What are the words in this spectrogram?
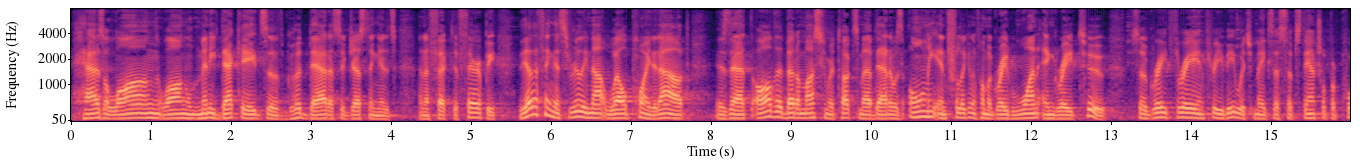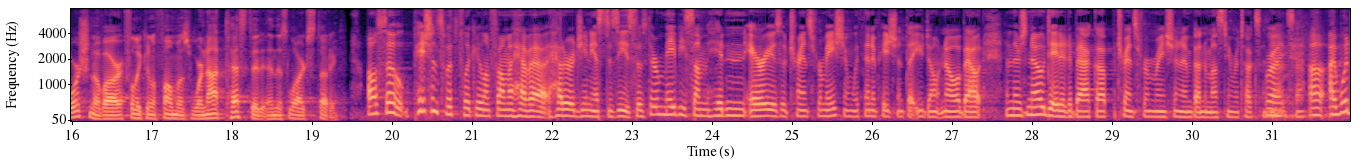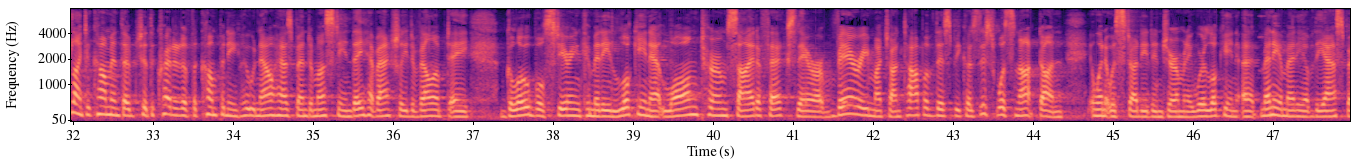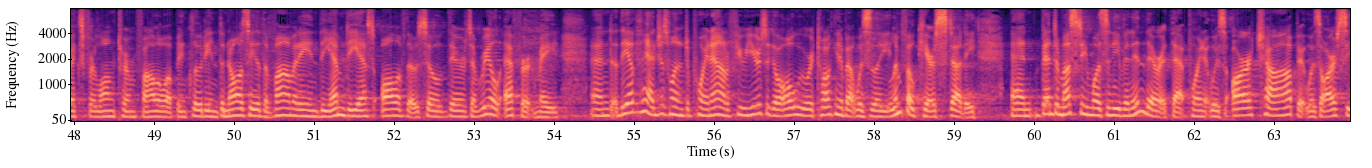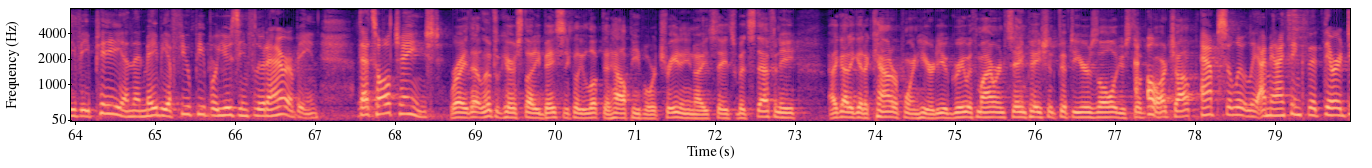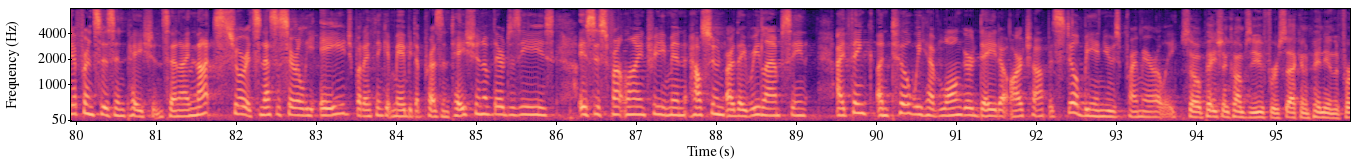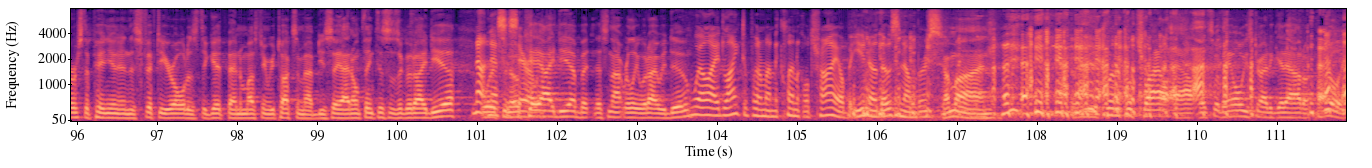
has a long, long, many decades of good data suggesting it's an effective therapy. The other thing that's really not well pointed out is that all the bendamustine rituximab data was only in follicular lymphoma grade 1 and grade 2. So grade 3A and 3B, which makes a substantial proportion of our follicular lymphomas, were not tested in this large study. Also, patients with follicular lymphoma have a heterogeneous disease, so there may be some hidden areas of transformation within a patient that you don't know about, and there's no data to back up transformation in bendamustine rituximab. Right. So. Uh, I would like to comment that to the credit of the company who now has bendamustine, they have actually developed a global steering committee looking at long-term side effects. They are very much on top of this because this was not done when it was studied in Germany. We're looking at many, and many of the aspects for long-term follow-up, including including the nausea, the vomiting, the MDS, all of those. So there's a real effort made. And the other thing I just wanted to point out a few years ago, all we were talking about was the LymphoCare study. And bendamustine wasn't even in there at that point. It was R-CHOP, it was RCVP, and then maybe a few people using fludarabine. That's all changed. Right. That LymphoCare study basically looked at how people were treated in the United States. But Stephanie, I got to get a counterpoint here. Do you agree with Myron? Same patient, 50 years old, you're still oh, R-CHOP? Absolutely. I mean, I think that there are differences in patients, and I'm not sure it's necessarily age, but I think it may be the presentation of their disease. Is this frontline treatment? How soon are they relapsing? I think until we have longer data, R-CHOP is still being used primarily. So a patient comes to you for a second opinion. The first opinion in this 50-year-old is to get bendamustine rituximab. Do you say, I don't think this is a good idea? Not or necessarily. it's an okay idea, but that's not really what I would do? Well, I'd like to put them on a clinical trial, but you know those numbers. Come on. clinical trial out. That's what they always try to get out of. Really.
